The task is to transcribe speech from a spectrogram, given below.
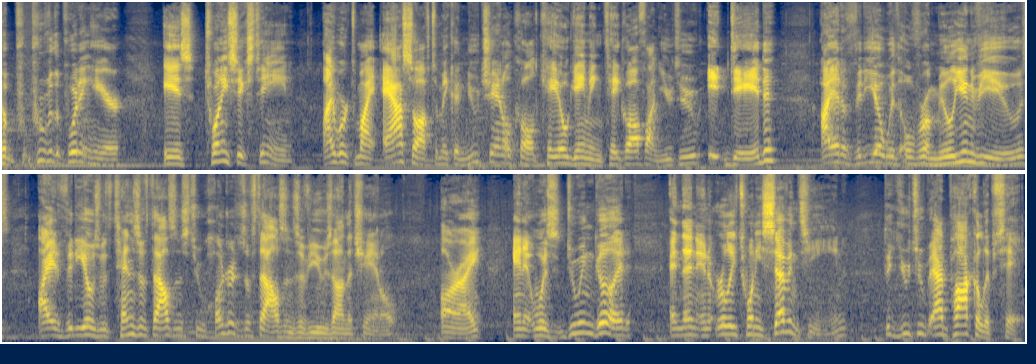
The pr- proof of the pudding here is 2016. I worked my ass off to make a new channel called KO Gaming take off on YouTube. It did. I had a video with over a million views. I had videos with tens of thousands to hundreds of thousands of views on the channel. All right. And it was doing good. And then in early 2017, the YouTube apocalypse hit.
